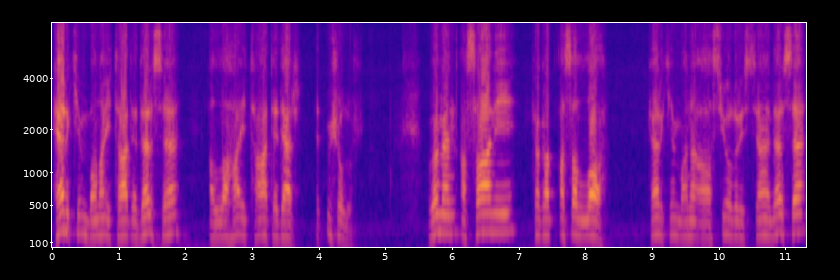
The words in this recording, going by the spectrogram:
Her kim bana itaat ederse Allah'a itaat eder, etmiş olur. Ve men asani fakat asallah. Her kim bana asi olur, isyan ederse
